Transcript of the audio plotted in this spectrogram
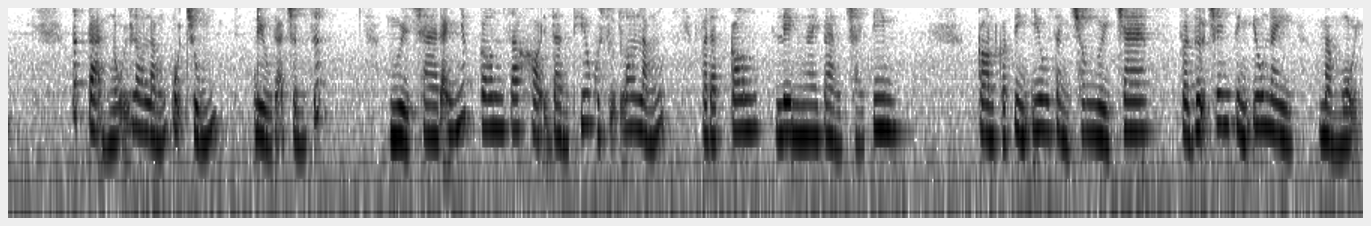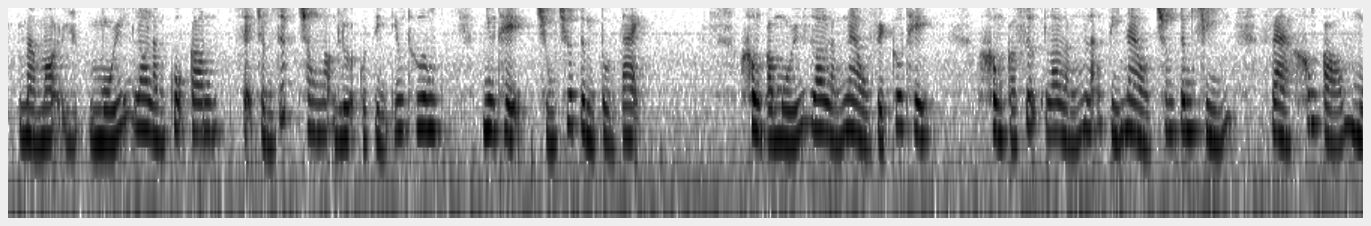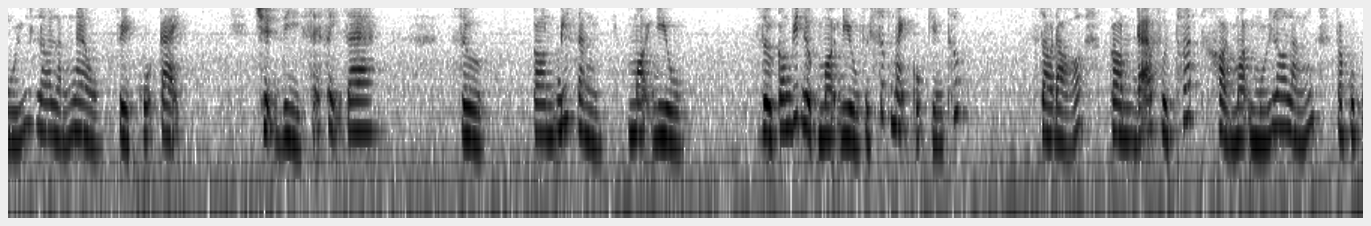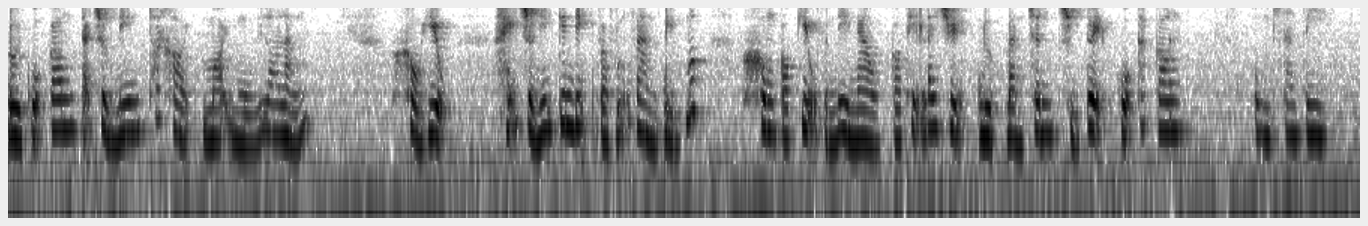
Tất cả nỗi lo lắng của chúng đều đã chấm dứt. Người cha đã nhấc con ra khỏi giàn thiêu của sự lo lắng và đặt con lên ngai vàng trái tim. Con có tình yêu dành cho người cha và dựa trên tình yêu này mà mọi mà mọi mối lo lắng của con sẽ chấm dứt trong ngọn lửa của tình yêu thương. Như thể chúng chưa từng tồn tại. Không có mối lo lắng nào về cơ thể. Không có sự lo lắng lãng phí nào trong tâm trí. Và không có mối lo lắng nào về của cải. Chuyện gì sẽ xảy ra? Giờ, con biết rằng mọi điều giờ con biết được mọi điều với sức mạnh của kiến thức. Do đó, con đã vượt thoát khỏi mọi mối lo lắng và cuộc đời của con đã trở nên thoát khỏi mọi mối lo lắng. Khẩu hiệu, hãy trở nên kiên định và vững vàng đến mức không có kiểu vấn đề nào có thể lay chuyển được bàn chân trí tuệ của các con. Ôm santi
